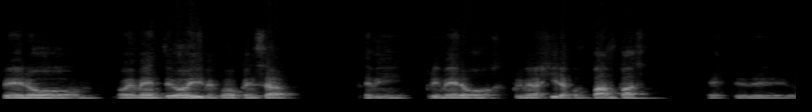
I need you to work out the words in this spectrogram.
pero obviamente hoy me puedo pensar de mi primero, primera gira con Pampas, este, de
